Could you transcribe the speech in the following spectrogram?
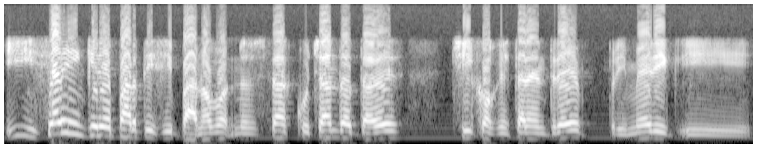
Y si alguien quiere participar, ¿no? nos está escuchando tal vez chicos que están entre primer y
